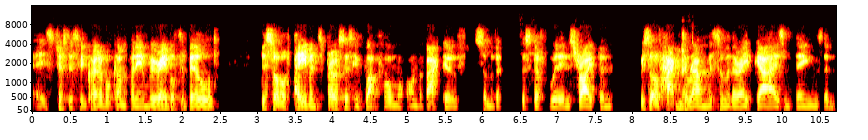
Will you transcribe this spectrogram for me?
it's just this incredible company, and we were able to build this sort of payments processing platform on the back of some of the, the stuff within Stripe, and we sort of hacked around with some of their APIs and things, and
